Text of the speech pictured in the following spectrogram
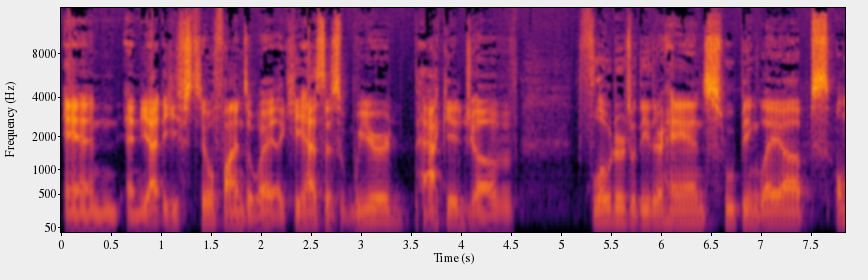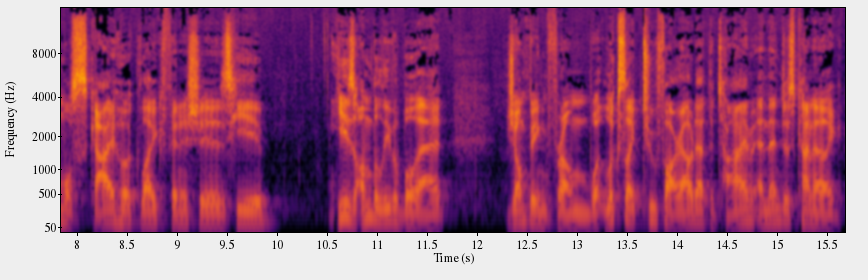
and and yet he still finds a way. Like he has this weird package of floaters with either hand, swooping layups, almost skyhook like finishes. He he's unbelievable at jumping from what looks like too far out at the time, and then just kind of like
